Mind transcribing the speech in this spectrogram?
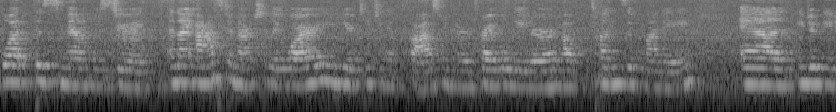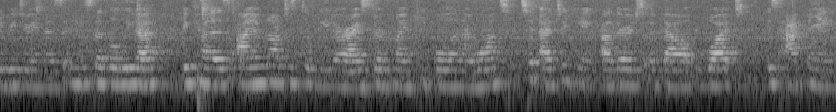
what this man was doing. And I asked him actually, why are you here teaching a class when you're a tribal leader, have tons of money, and you don't need to be doing this? And he said, Lolita, because I am not just a leader, I serve my people, and I want to educate others about what is happening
